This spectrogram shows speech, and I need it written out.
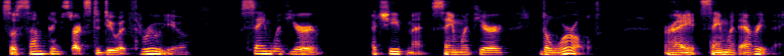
So something starts to do it through you. Same with your achievement, same with your the world, right? Same with everything.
